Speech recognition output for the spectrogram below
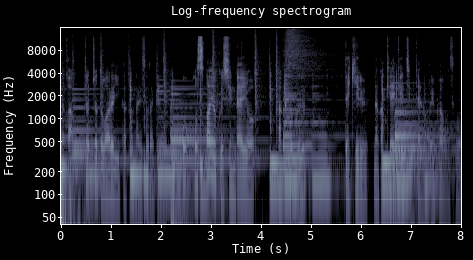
なんかちょちょっと悪い言い方になりそうだけど、ココスパよく信頼を獲得できる、なんか経験値みたいなのがゆかはすごい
